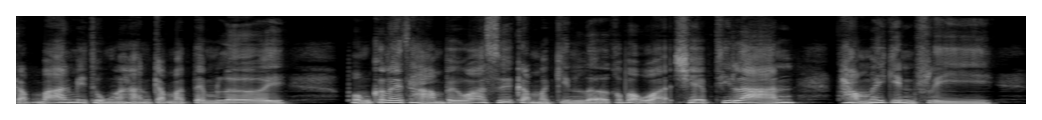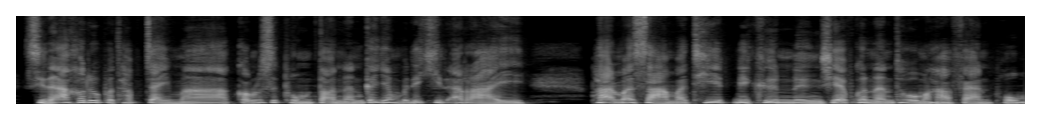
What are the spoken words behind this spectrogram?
กลับบ้านมีถุงอาหารกลับมาเต็มเลย ผมก็เลยถามไปว่าซื้อกลับมากินเหรอเขาบอกว่าเชฟที่ร้านทำให้กินฟรี สีหน้าเขาดูประทับใจมากความรู้สึกผมตอนนั้นก็ยังไม่ได้คิดอะไร ผ่านมาสามอาทิตย์มีคืนหนึ่งเชฟคนนั้นโทรมาหาแฟนผม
